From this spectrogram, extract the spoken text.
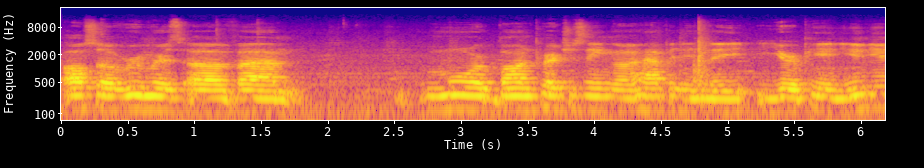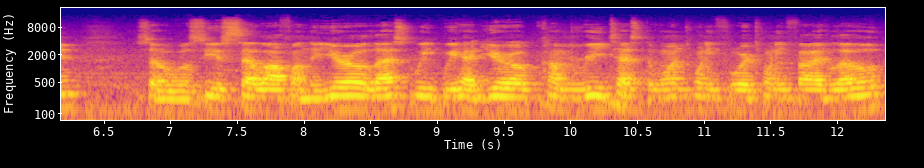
Also, rumors of um, more bond purchasing uh, happen in the European Union. So we'll see a sell off on the euro. Last week we had euro come retest the 124.25 level.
